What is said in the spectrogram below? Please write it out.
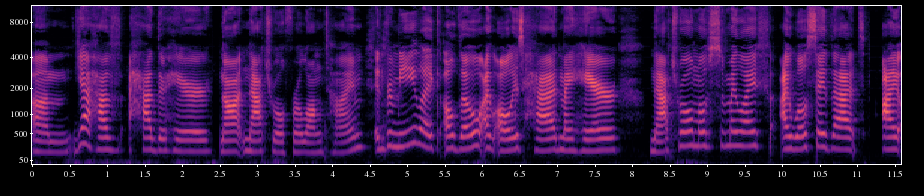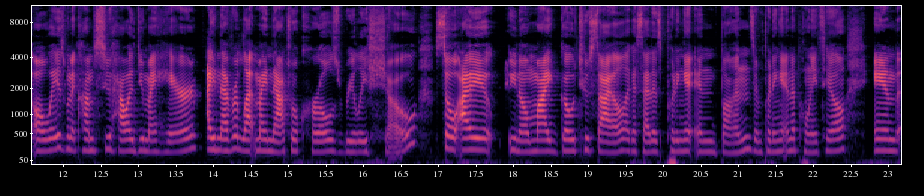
um, yeah, have had their hair not natural for a long time. And for me, like, although I've always had my hair natural most of my life, I will say that I always, when it comes to how I do my hair, I never let my natural curls really show. So I, you know, my go to style, like I said, is putting it in buns and putting it in a ponytail. And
